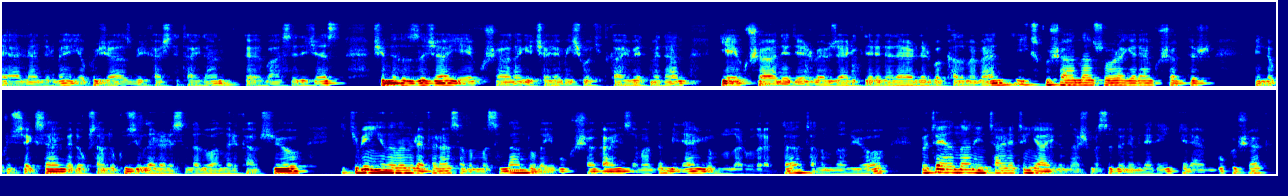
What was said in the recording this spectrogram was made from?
değerlendirme yapacağız. Birkaç detaydan e, bahsedeceğiz. Şimdi hızlıca Y kuşağına geçelim hiç vakit kaybetmeden. Y kuşağı nedir ve özellikleri nelerdir bakalım hemen. X kuşağından sonra gelen kuşaktır. 1980 ve 99 yılları arasında doğanları kapsıyor. 2000 yılının referans alınmasından dolayı bu kuşak aynı zamanda milenyumlular olarak da tanımlanıyor. Öte yandan internetin yaygınlaşması dönemine denk gelen bu kuşak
